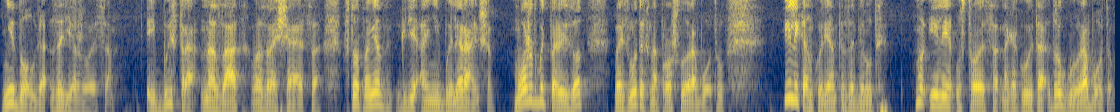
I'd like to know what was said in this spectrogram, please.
недолго задерживаются. И быстро назад возвращаются в тот момент, где они были раньше. Может быть, повезет, возьмут их на прошлую работу. Или конкуренты заберут. Ну, или устроиться на какую-то другую работу.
